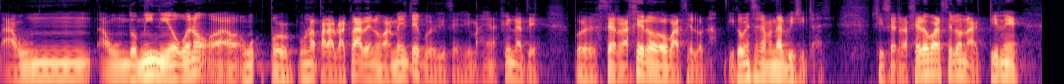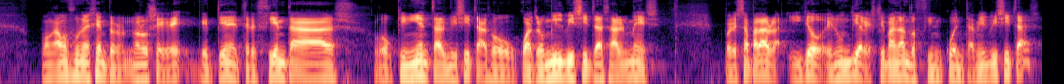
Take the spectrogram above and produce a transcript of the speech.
a un, a un dominio, bueno, por una palabra clave normalmente, pues dices, imagínate, pues Cerrajero Barcelona, y comienzas a mandar visitas. Si Cerrajero Barcelona tiene, pongamos un ejemplo, no lo sé, ¿eh? que tiene 300 o 500 visitas o 4.000 visitas al mes por esa palabra y yo en un día le estoy mandando 50.000 visitas,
